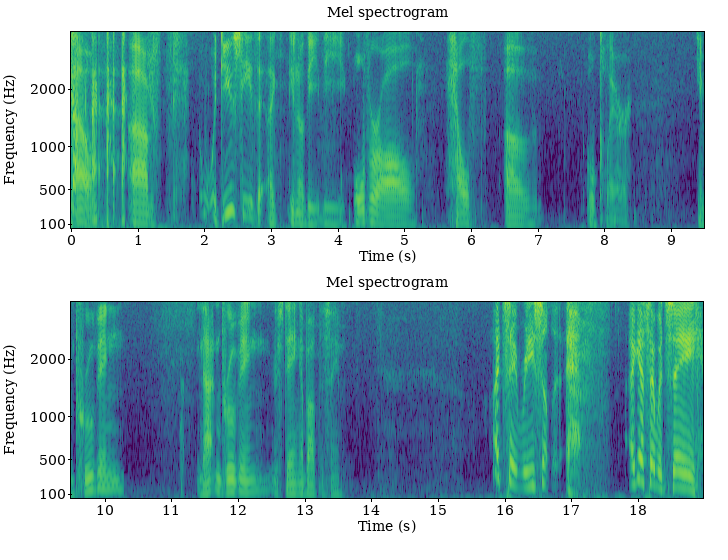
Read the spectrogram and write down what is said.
now. um, do you see that, like you know, the the overall health of Eau Claire improving, not improving, or staying about the same? I'd say recently, I guess I would say,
